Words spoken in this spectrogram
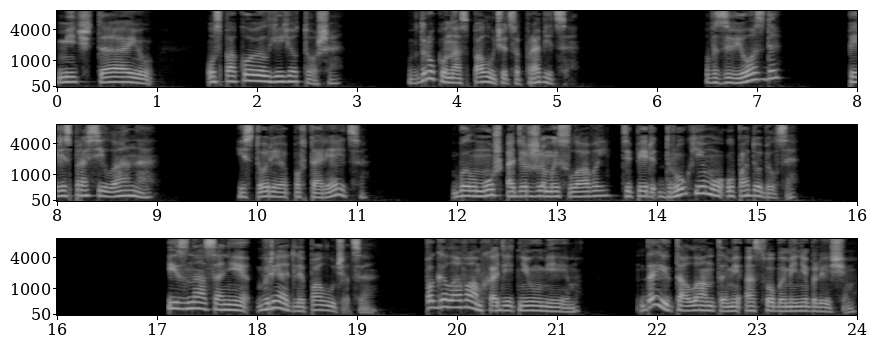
«Мечтаю», — успокоил ее Тоша. «Вдруг у нас получится пробиться». «В звезды? переспросила она. История повторяется. Был муж, одержимый славой, теперь друг ему уподобился. Из нас они вряд ли получатся. По головам ходить не умеем. Да и талантами особыми не блещем.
